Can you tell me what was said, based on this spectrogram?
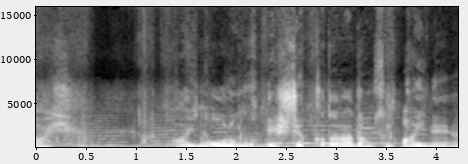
Ay. Ay ne oğlum eşek kadar adamsın ay ne ya.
